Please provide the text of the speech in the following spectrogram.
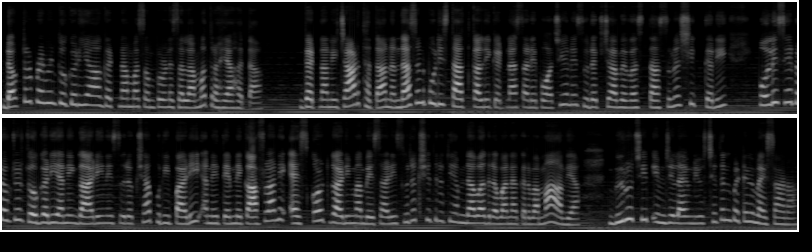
ડોક્ટર પ્રવીણ તોગડિયા આ ઘટનામાં સંપૂર્ણ સલામત રહ્યા હતા. ઘટનાની જાણ થતાં નંદાસણ પોલીસ તાત્કાલિક ઘટના સ્થળે પહોંચી અને સુરક્ષા વ્યવસ્થા સુનિશ્ચિત કરી પોલીસે ડોક્ટર તોગડિયાની ગાડીની સુરક્ષા પૂરી પાડી અને તેમને કાફલાની એસ્કોર્ટ ગાડીમાં બેસાડી સુરક્ષિત રીતે અમદાવાદ રવાના કરવામાં આવ્યા. બ્યુરો ચીફ ઇમજી લાઈવ ન્યૂઝ ચેતન પટેલ મહેસાણા.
